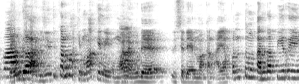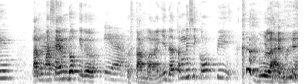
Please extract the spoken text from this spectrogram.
Ya udahlah di situ kan makin-makin nih Ah. mana udah disediain makan ayam pentung tanpa piring, tanpa Iya. sendok gitu. Iya. Terus tambah lagi datang nih si kopi. Gulanya.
